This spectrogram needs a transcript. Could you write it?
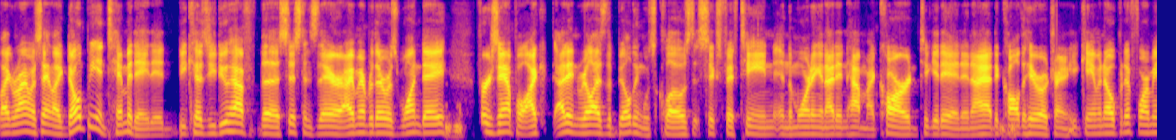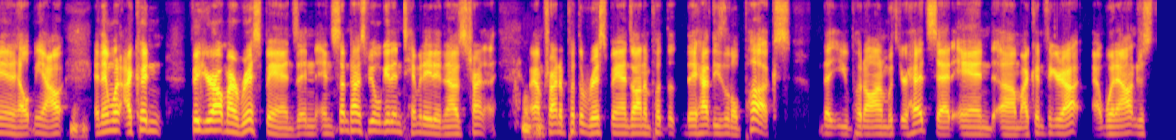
like Ryan was saying, like don't be intimidated because you do have the assistants there. I remember there was one day, mm-hmm. for example, I, I didn't realize the building was closed at six fifteen in the morning, and I didn't have my card to get in, and I had to call mm-hmm. the hero trainer. He came and opened it for me and helped me out. Mm-hmm. And then when I couldn't figure out my wristbands, and and sometimes people get intimidated, and I was trying to, I'm trying to put the wristbands on and put the, they have these little pucks that you put on with your headset, and um, I couldn't figure it out. I went out and just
